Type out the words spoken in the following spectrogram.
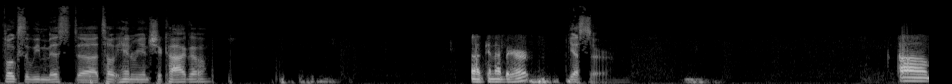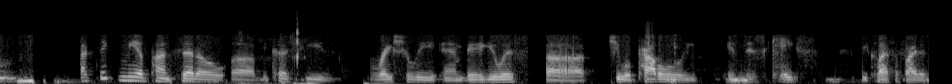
folks that we missed. Uh, to- Henry in Chicago. Uh, can I be heard? Yes, sir. Um, I think Miya Ponsetto, uh, because she's racially ambiguous, uh, she would probably, in this case, be classified as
